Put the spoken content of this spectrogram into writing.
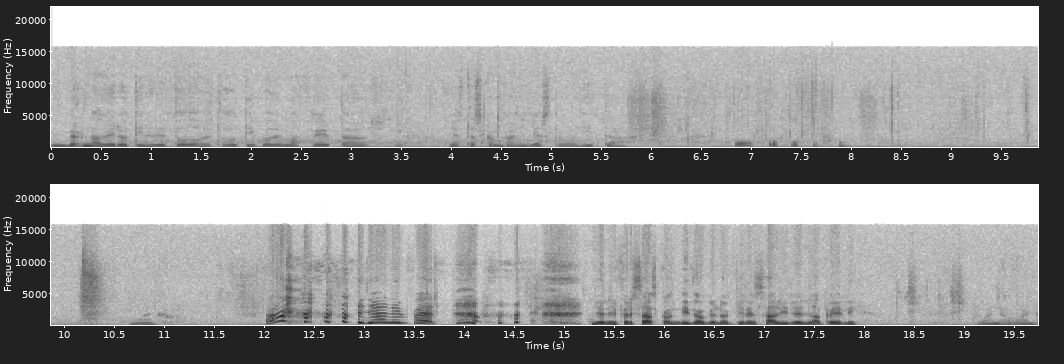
invernadero, tiene de todo, de todo tipo de macetas. Y estas campanillas, qué bonitas. Oh, oh, oh, bueno. Jennifer. Jennifer se ha escondido, que no quiere salir en la peli. Bueno, bueno,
